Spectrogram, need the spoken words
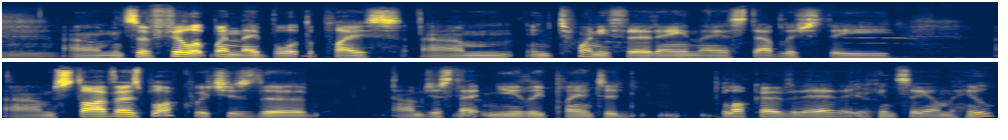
Mm. Um, and so Philip, when they bought the place um, in 2013, they established the um, Stivos block, which is the um, just that newly planted block over there that you can see on the hill.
